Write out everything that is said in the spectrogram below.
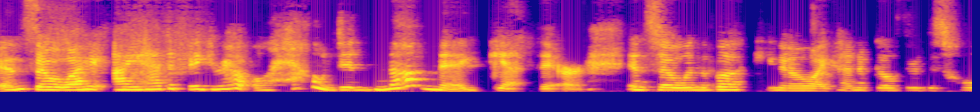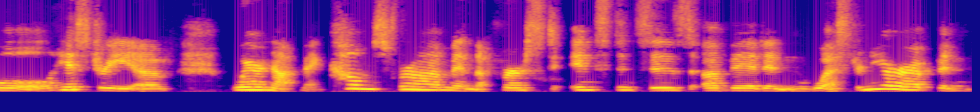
and so I, I had to figure out, well, how did nutmeg get there? And so in the book, you know, I kind of go through this whole history of where nutmeg comes from and the first instances of it in Western Europe and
